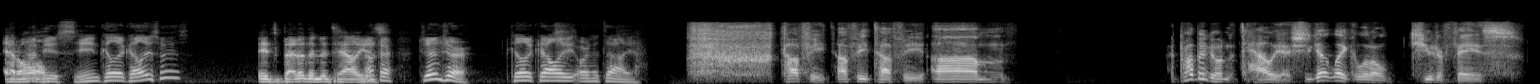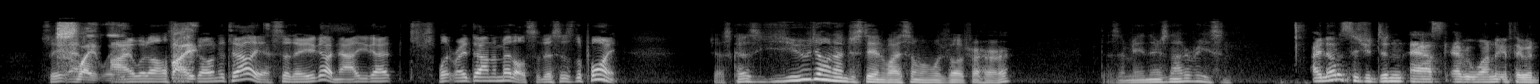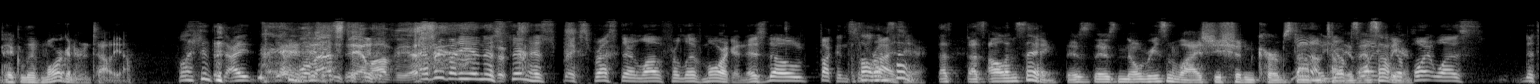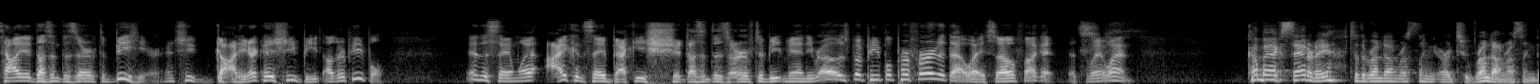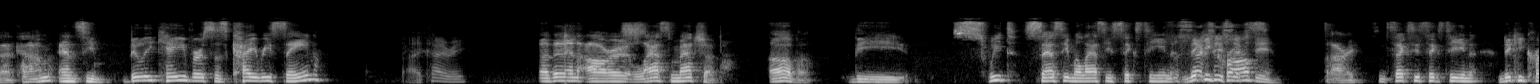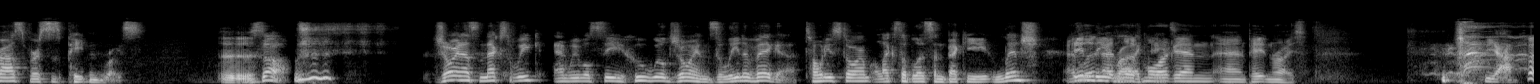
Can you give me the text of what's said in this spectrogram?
At all. Have you seen Killer Kelly's face? It's better than Natalya's. Okay, Ginger, Killer Kelly or Natalya? Tuffy, Tuffy, Tuffy. Um, I'd probably go Natalya. She's got like a little cuter face. See, Slightly. I would also By- go Natalya. So there you go. Now you got split right down the middle. So this is the point. Just because you don't understand why someone would vote for her, doesn't mean there's not a reason. I noticed that you didn't ask everyone if they would pick Liv Morgan or Natalya. Well, I think I. Well, that's damn obvious. Everybody in this thing has expressed their love for Liv Morgan. There's no fucking That's surprise saying. here. That's that's all I'm saying. There's there's no reason why she shouldn't curb stomp No, no, your Natalya's ass out point, of your point was Natalya doesn't deserve to be here, and she got here because she beat other people. In the same way, I can say Becky shit doesn't deserve to beat Mandy Rose, but people preferred it that way, so fuck it. That's the way it went. Come back Saturday to the Rundown Wrestling or to rundownwrestling.com and see Billie Kay versus Kairi Sane. Bye, Kairi. And then our last matchup of the Sweet Sassy Molassy 16, Nikki sexy Cross. 16. Sorry, some Sexy 16, Nikki Cross versus Peyton Royce. Ugh. So, join us next week, and we will see who will join Zelina Vega, Toni Storm, Alexa Bliss, and Becky Lynch And, in Li- the and erotic Liv Morgan and Peyton Royce. Yeah,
